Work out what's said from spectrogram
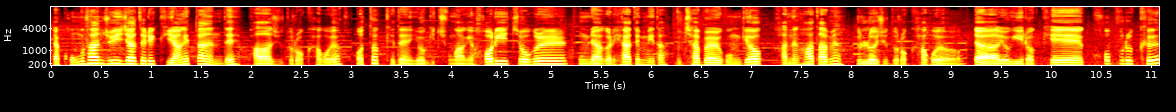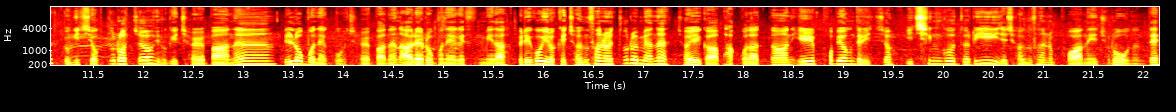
자, 공산주의자들이 귀향했다는데 받아주도록 하고요. 어떻게든 여기 중앙의 허리 쪽을 공략 을 장악을 해야 됩니다. 무차별 공격 가능하다면 눌러주도록 하고요. 자 여기 이렇게 코브르크 여기 지역 뚫었죠? 여기 절반은 일로 보내고 절반은 아래로 보내겠습니다. 그리고 이렇게 전선을 뚫으면은 저희가 바꿔놨던 1포병들 있죠? 이 친구들이 이제 전선을 보완해 주러 오는데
